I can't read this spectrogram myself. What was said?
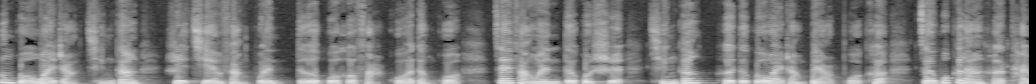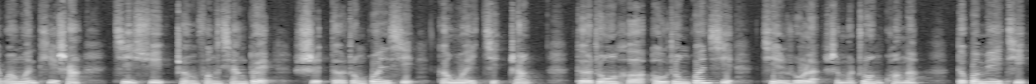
中国外长秦刚日前访问德国和法国等国，在访问德国时，秦刚和德国外长贝尔伯克在乌克兰和台湾问题上继续针锋相对，使德中关系更为紧张。德中和欧中关系进入了什么状况呢？德国媒体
